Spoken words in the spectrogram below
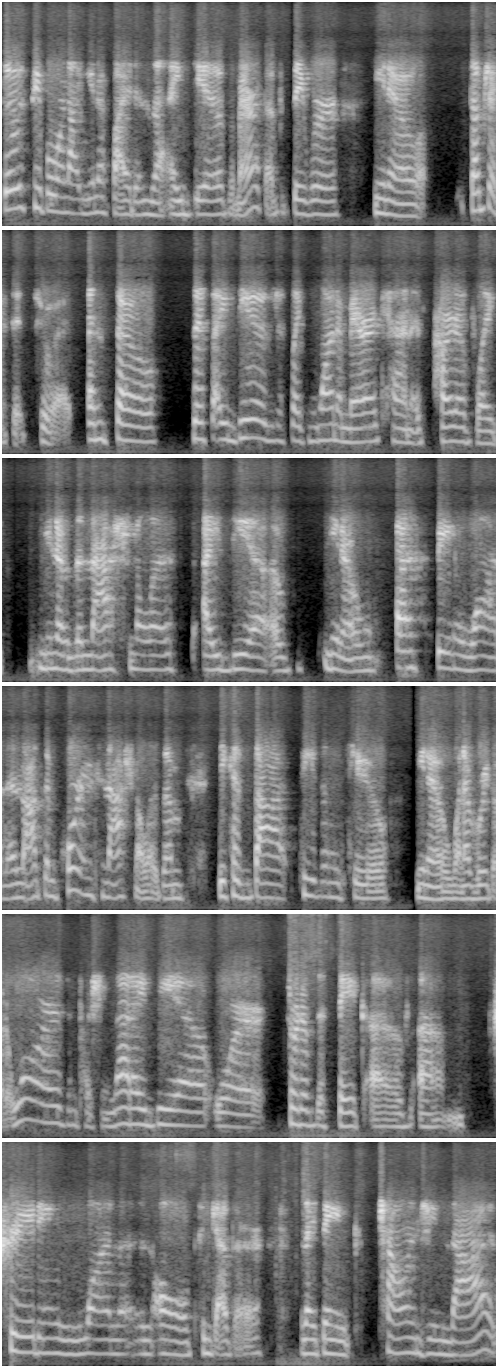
those people were not unified in the idea of America. But they were, you know, subjected to it. And so this idea of just like one American is part of like, you know, the nationalist idea of, you know, us being one. And that's important to nationalism because that feeds into, you know, whenever we go to wars and pushing that idea or sort of the sake of um, creating one and all together. And I think challenging that,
